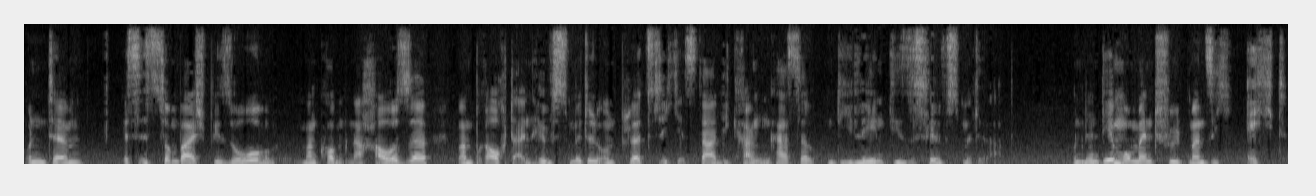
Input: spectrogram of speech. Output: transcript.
Und ähm, es ist zum Beispiel so, man kommt nach Hause, man braucht ein Hilfsmittel und plötzlich ist da die Krankenkasse und die lehnt dieses Hilfsmittel ab. Und in dem Moment fühlt man sich echt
